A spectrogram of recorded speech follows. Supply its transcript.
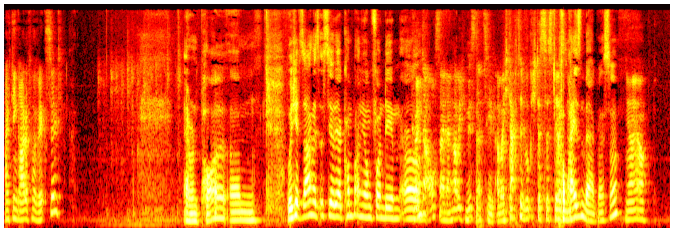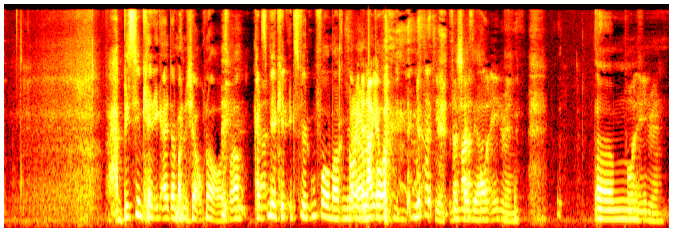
Habe ich den gerade verwechselt? Aaron Paul. Ähm, würde ich jetzt sagen, es ist ja der Kompagnon von dem. Äh, Könnte auch sein, dann habe ich Mist erzählt. Aber ich dachte wirklich, dass das der. vom Heisenberg, weißt du? Ja, ja. Ein bisschen kenne ich alter Mann ich ja auch noch aus, wa? Kannst mir kein X für ein UFO machen. Sorry, ja, dann Aaron habe ich Paul. einfach Mist erzählt. Dann ist war das. Paul Adrian. Ähm, Paul Adrian.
